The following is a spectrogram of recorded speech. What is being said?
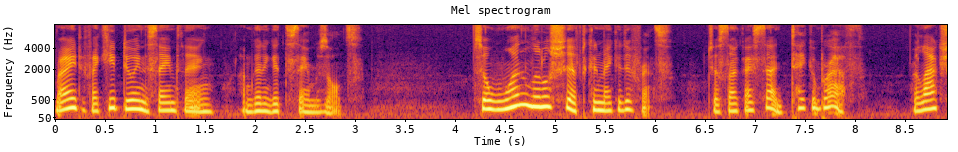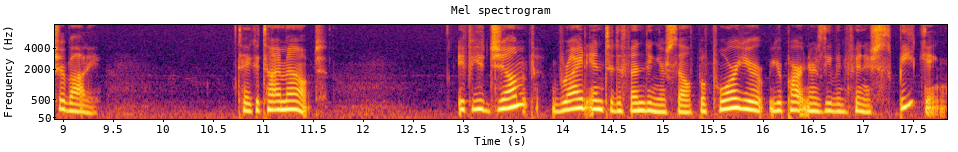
Right? If I keep doing the same thing, I'm going to get the same results. So, one little shift can make a difference. Just like I said, take a breath, relax your body, take a time out. If you jump right into defending yourself before your, your partner's even finished speaking,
